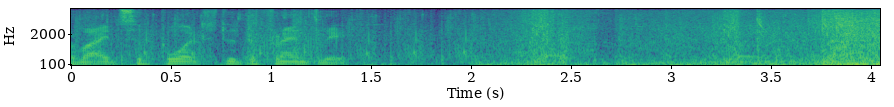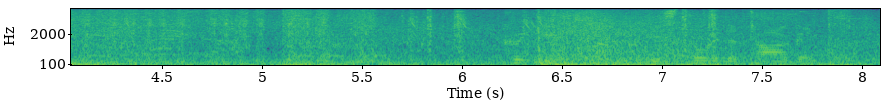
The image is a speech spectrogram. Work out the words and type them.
Provide support to the friendly. Quickly, destroy the target.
